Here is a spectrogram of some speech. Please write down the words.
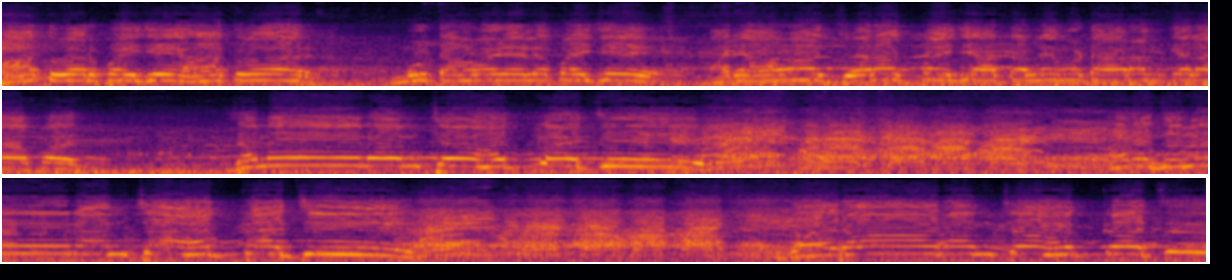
हात वर पाहिजे हात वर मूठ आवळलेलं पाहिजे आणि आवाज जोरात पाहिजे. आता लय मोठा आराम केला आपण. जमीन आमच्या हक्काची. अरे जमीन आमच्या हक्काची. गायरान आमच्या हक्काचं.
